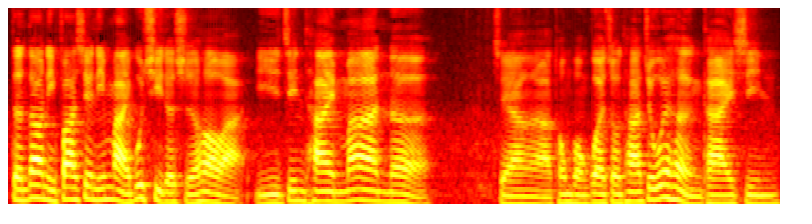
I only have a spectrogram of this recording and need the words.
等到你发现你买不起的时候啊，已经太慢了。这样啊，通膨怪兽它就会很开心。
